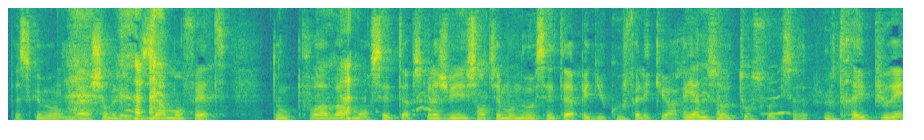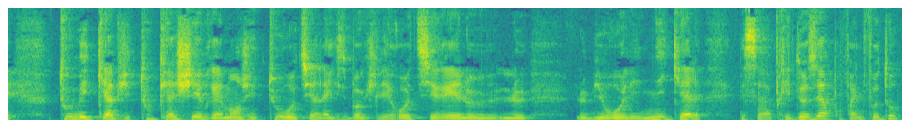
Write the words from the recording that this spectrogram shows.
parce que mon- ma chambre elle est bizarrement faite. Donc pour avoir mon setup, parce que là je vais sortir mon nouveau setup et du coup il fallait que rien ne soit autour, soit que ça soit ultra épuré. Tous mes câbles, j'ai tout caché vraiment, j'ai tout retiré la Xbox, je l'ai retiré, le, le, le bureau il est nickel, mais ça m'a pris deux heures pour faire une photo.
